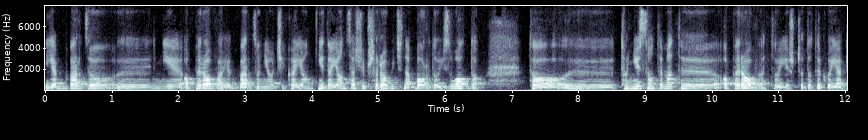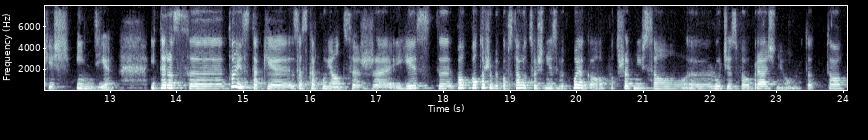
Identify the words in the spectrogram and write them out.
jak bardzo y, nieoperowa, jak bardzo nieociekająca, nie dająca się przerobić na bordo i złoto. To, y, to nie są tematy operowe, to jeszcze do tego jakieś Indie. I teraz y, to jest takie zaskakujące, że jest po, po, to, żeby powstało coś niezwykłego, potrzebni są y, ludzie z wyobraźnią. To, to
